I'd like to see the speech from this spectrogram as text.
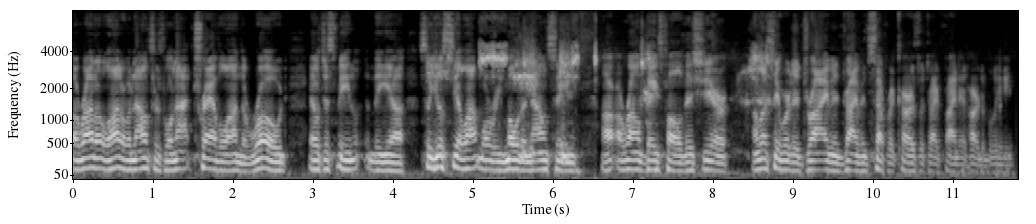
around a lot of announcers will not travel on the road. It'll just be the uh, so you'll see a lot more remote announcing uh, around baseball this year, unless they were to drive and drive in separate cars, which I find it hard to believe.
